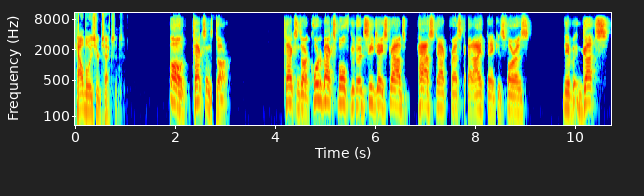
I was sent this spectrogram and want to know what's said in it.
Cowboys or Texans? Oh, Texans are. Texans are. Quarterbacks both good. CJ Stroud's past Dak Prescott, I think, as far as the guts,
